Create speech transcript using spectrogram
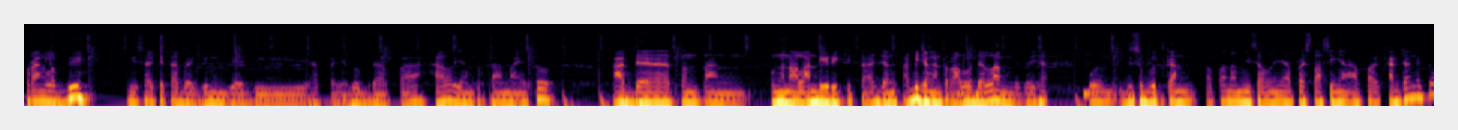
kurang lebih bisa kita bagi menjadi apa ya beberapa hal. Yang pertama itu ada tentang pengenalan diri kita jangan tapi jangan terlalu dalam gitu ya. Hmm. disebutkan apa namanya misalnya prestasinya apa kadang itu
